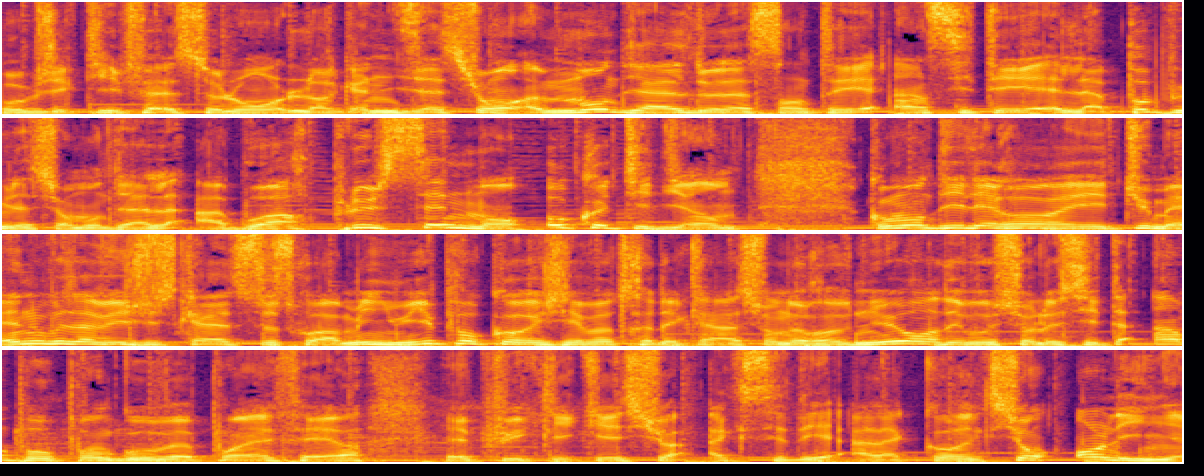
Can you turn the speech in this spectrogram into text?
Objectif, selon l'Organisation mondiale de la santé, inciter la population mondiale à boire plus sainement au quotidien. Comme on dit, l'erreur est humaine. Vous avez jusqu'à ce soir minuit pour corriger votre déclaration de revenus. Rendez-vous sur le site impôt.gouv.fr et puis cliquez sur accéder à la correction en ligne.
